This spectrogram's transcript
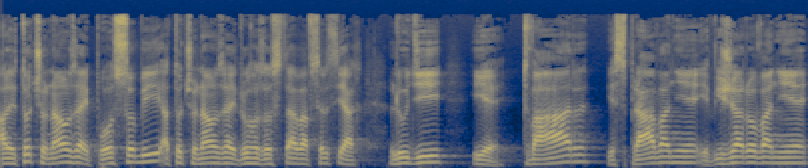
ale to, čo naozaj pôsobí a to, čo naozaj dlho zostáva v srdciach ľudí, je tvár, je správanie, je vyžarovanie,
